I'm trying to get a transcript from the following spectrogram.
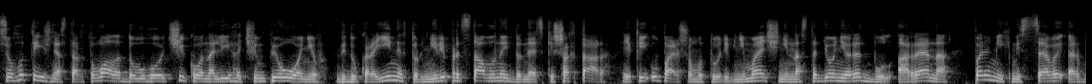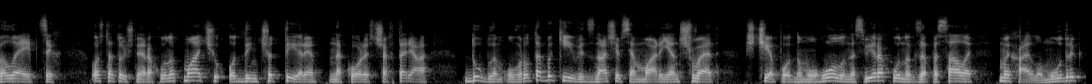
Цього тижня стартувала довгоочікувана Ліга чемпіонів. Від України в турнірі представлений Донецький Шахтар, який у першому турі в Німеччині на стадіоні Red Bull Арена переміг місцевий РБ Лейпциг. Остаточний рахунок матчу 1-4 на користь Шахтаря. Дублем у ворота биків відзначився Мар'ян Швед. Ще по одному голу на свій рахунок записали Михайло Мудрик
